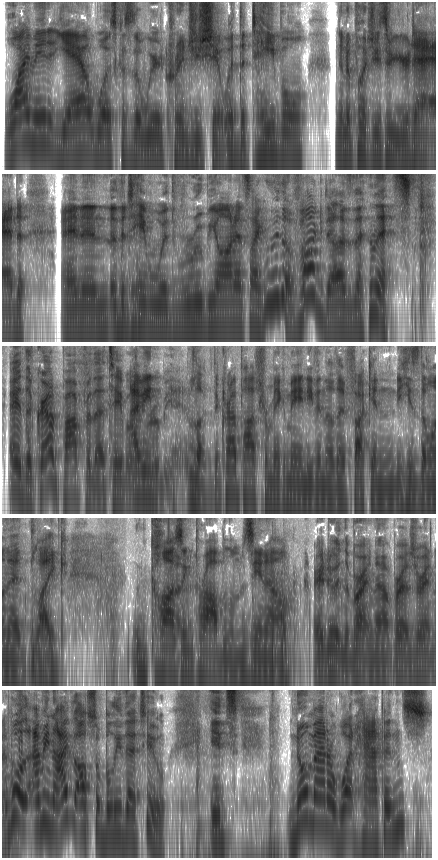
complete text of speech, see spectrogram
Why I made it? Yeah, it was because of the weird cringy shit with the table. I'm gonna put you through your dad, and then the, the table with Ruby on it. It's like who the fuck does this? Hey, the crowd popped for that table. I with mean, Ruby. look, the crowd pops for McMahon, even though they fucking he's the one that like causing uh, problems, you know. Are you doing the Bryan Alvarez right now? Well, I mean, I've also believed that too. It's no matter what happens,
